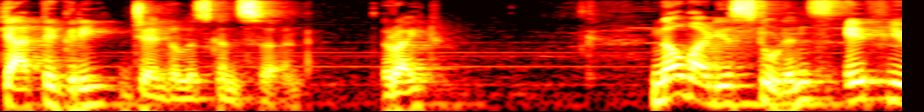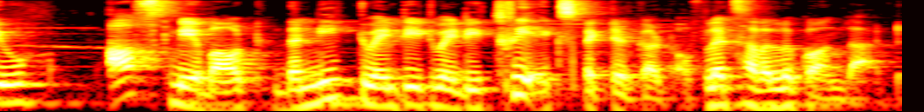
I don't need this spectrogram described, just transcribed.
category general is concerned, right? Now, my dear students, if you ask me about the NEET 2023 expected cutoff, let's have a look on that.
